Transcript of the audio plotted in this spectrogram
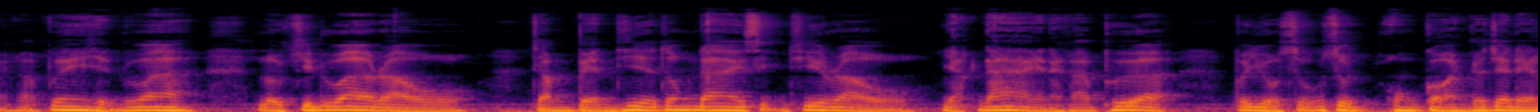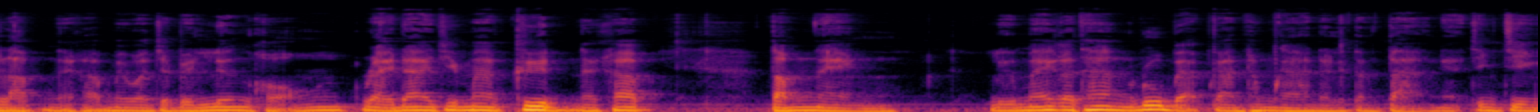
นะครับเพื่อให้เห็นว่าเราคิดว่าเราจำเป็นที่จะต้องได้สิ่งที่เราอยากได้นะครับ เพื่อประโยชน์สูงสุดองค์กรก็จะได้รับนะครับ ไม่ว่าจะเป็นเรื่องของรายได้ที่มากขึ้นนะครับตำแหน่งหรือแม้กระทั่งรูปแบบการทำงานอะไรต่างๆเนี่ยจริง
